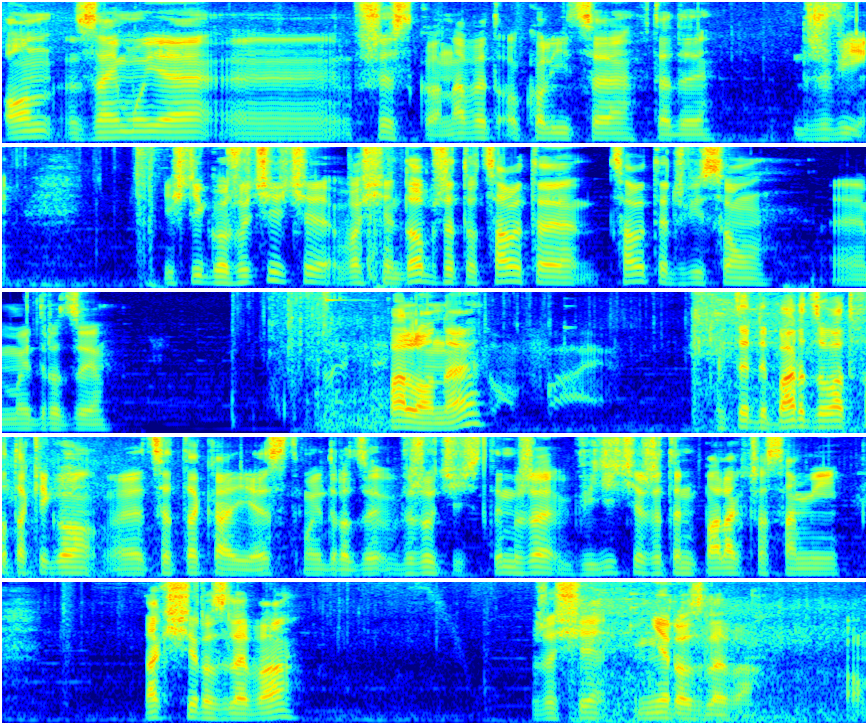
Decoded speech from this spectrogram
On zajmuje e, wszystko, nawet okolice wtedy drzwi. Jeśli go rzucicie właśnie dobrze, to całe te, całe te drzwi są, moi drodzy, palone. I wtedy bardzo łatwo takiego e, CTK jest, moi drodzy, wyrzucić. Tym, że widzicie, że ten palak czasami tak się rozlewa, że się nie rozlewa. O,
